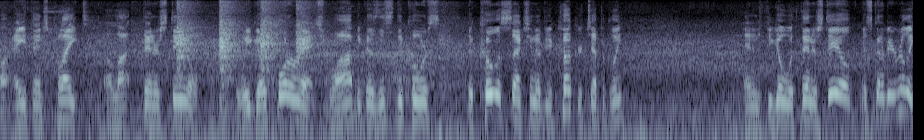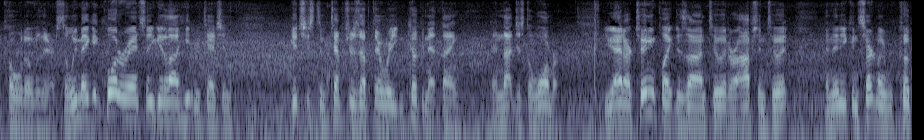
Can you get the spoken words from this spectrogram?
or eighth inch plate, a lot thinner steel. We go quarter inch. Why? Because this is the coolest, the coolest section of your cooker typically. And if you go with thinner steel, it's going to be really cold over there. So we make it quarter inch so you get a lot of heat retention. Get you some temperatures up there where you can cook in that thing and not just a warmer. You add our tuning plate design to it or option to it, and then you can certainly cook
